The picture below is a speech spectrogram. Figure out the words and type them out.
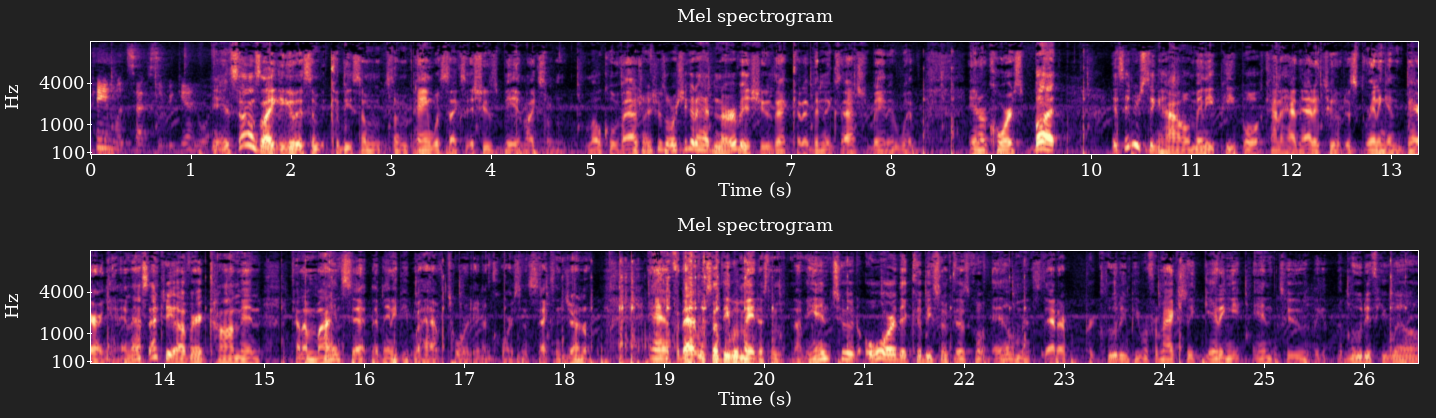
pain with sex to begin with. Yeah, it sounds like it could, be some, could be some some pain with sex issues, be it like some local vaginal issues, or she could have had nerve issues that could have been exacerbated with intercourse. But it's interesting how many people kind of have the attitude of just grinning and bearing it, and that's actually a very common kind of mindset that many people have toward intercourse and sex in general. And for that, some people may just not be into it, or there could be some physical ailments that are precluding people from actually getting into the, the mood, if you will,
